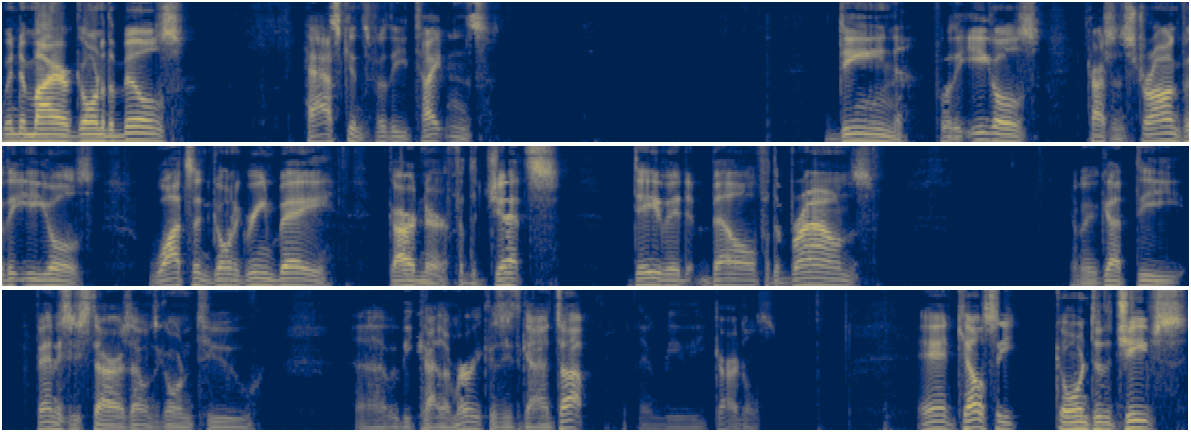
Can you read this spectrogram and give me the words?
Windemeyer going to the Bills, Haskins for the Titans, Dean for the Eagles, Carson Strong for the Eagles, Watson going to Green Bay, Gardner for the Jets, David Bell for the Browns, and we've got the Fantasy Stars. That one's going to uh, it would be Kyler Murray because he's the guy on top. It would be the Cardinals. And Kelce going to the Chiefs,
